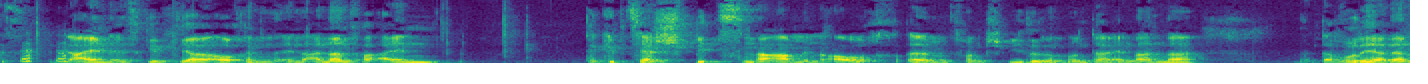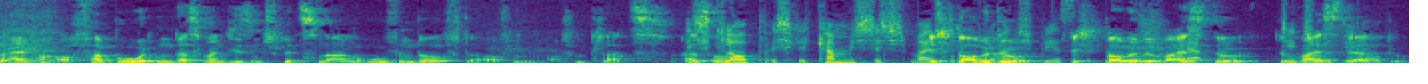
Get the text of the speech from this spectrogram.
es, nein, es gibt ja auch in, in anderen Vereinen, da gibt's ja Spitznamen auch ähm, von Spielerinnen untereinander. Da wurde ja dann einfach auch verboten, dass man diesen Spitznamen rufen durfte auf dem, auf dem Platz. ich glaube, ich kann mich, ich weiß, Also ich glaube, du, anspielst. ich glaube, du weißt, Ja, du, du weißt ja, auch. du,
